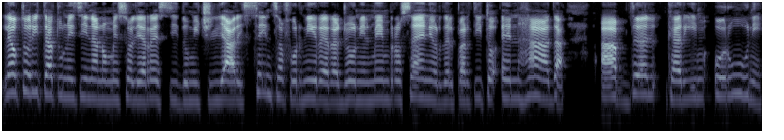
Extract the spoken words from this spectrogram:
Le autorità tunisine hanno messo agli arresti domiciliari senza fornire ragioni. Il membro senior del partito Ennahda, Abdel Karim Oruni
